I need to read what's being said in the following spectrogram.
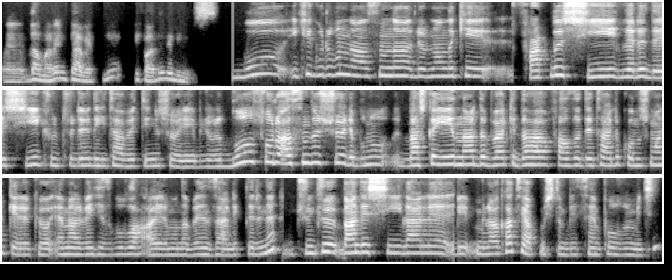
damara hitap ettiğini ifade edebiliriz. Bu iki grubun da aslında Lübnan'daki farklı Şiilere de, Şii kültürlere de hitap ettiğini söyleyebiliyoruz. Bu soru aslında şöyle, bunu başka yayınlarda belki daha fazla detaylı konuşmak gerekiyor. Emel ve Hizbullah ayrımına benzerliklerini. Çünkü ben de Şiilerle bir mülakat yapmıştım bir sempozyum için.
